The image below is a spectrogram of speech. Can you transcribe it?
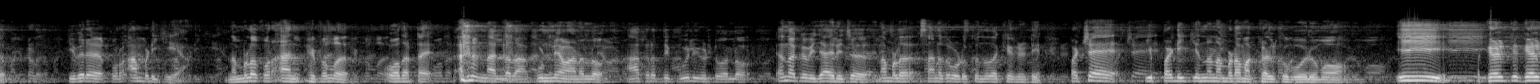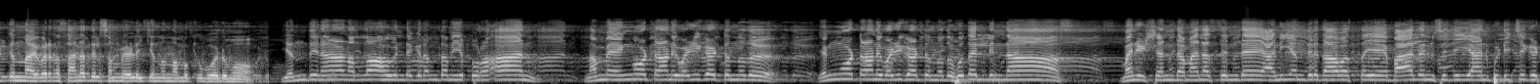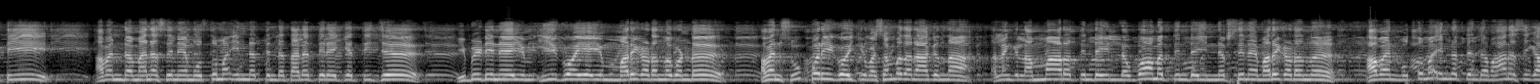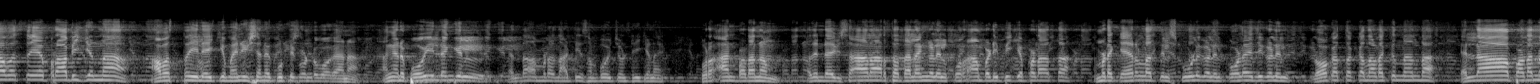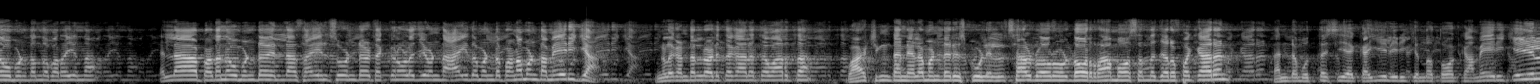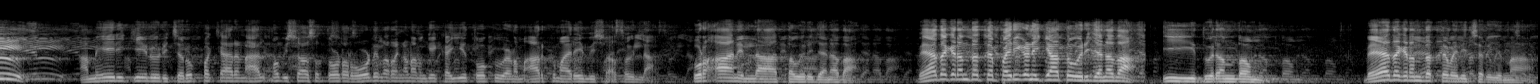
ഇവർ ഖുർആൻ പഠിക്കുക നമ്മൾ ഖുർആൻ ഹിഫൾ ഓതട്ടെ. നല്ലതാ പുണ്യമാണല്ലോ. ആകൃതി കൂലി കിട്ടുമല്ലോ എന്നൊക്കെ വിചാരിച്ച് നമ്മൾ സനത് കൊടുക്കുന്നതൊക്കെ കിട്ടി. പക്ഷേ ഈ പഠിക്കുന്ന നമ്മുടെ മക്കൾക്ക് പോലുമോ? ഈ കേൾക്ക് കേൾക്കുന്ന ഇവരുടെ സനദിൽ സമ്മേളിക്കുന്ന നമുക്ക് പോലുമോ? എന്തിനാണ് അള്ളാഹുവിന്റെ ഗ്രന്ഥം ഈ ഖുർആൻ? നമ്മെ എങ്ങോട്ടാണ് വഴികാട്ടുന്നത് എങ്ങോട്ടാണ് വഴികാട്ടുന്നത് ഹുദല്ലിന്നാസ് മനുഷ്യന്റെ മനസ്സിന്റെ അനിയന്ത്രിതാവസ്ഥയെ ബാലൻസ് ചെയ്യാൻ പിടിച്ചു കെട്ടി അവന്റെ മനസ്സിനെ മുത്തുമ ഇന്നത്തിന്റെ തലത്തിലേക്ക് എത്തിച്ച് ഇബിഡിനെയും ഈഗോയെയും മറികടന്നുകൊണ്ട് അവൻ സൂപ്പർ ഈഗോയ്ക്ക് വശമ്പതനാകുന്ന അല്ലെങ്കിൽ അമ്മാറത്തിന്റെയും ലവ്വാമത്തിന്റെയും നെഫ്സിനെ മറികടന്ന് അവൻ മുത്തുമന്നത്തിന്റെ മാനസികാവസ്ഥയെ പ്രാപിക്കുന്ന അവസ്ഥയിലേക്ക് മനുഷ്യനെ കൂട്ടിക്കൊണ്ടുപോകാനാ. അങ്ങനെ പോയില്ലെങ്കിൽ എന്താ നമ്മുടെ നാട്ടിൽ സംഭവിച്ചുകൊണ്ടിരിക്കണേ? ഖുർആൻ പഠനം അതിന്റെ വിശാലാർത്ഥ തലങ്ങളിൽ ഖുർആൻ പഠിപ്പിക്കപ്പെടാത്ത നമ്മുടെ കേരളത്തിൽ സ്കൂളുകളിൽ കോളേജുകളിൽ ലോകത്തൊക്കെ നടക്കുന്ന എന്താ? എല്ലാ പഠനവും ഉണ്ടെന്ന് പറയുന്ന എല്ലാ പഠനവും ഉണ്ട് എല്ലാ സയൻസും ഉണ്ട് ടെക്നോളജി ഉണ്ട് ആയുധമുണ്ട് പണമുണ്ട് അമേരിക്ക. നിങ്ങൾ കണ്ടല്ലോ അടുത്ത കാലത്തെ വാർത്ത. വാഷിങ്ടൺ എലമെന്ററി സ്കൂളിൽ സാൽവഡോർ റാമോസ് എന്ന ചെറുപ്പക്കാരൻ തന്റെ മുത്തശ്ശിയെ കയ്യിലിരിക്കുന്ന തോക്ക് അമേരിക്കയിൽ. അമേരിക്കയിൽ ഒരു ചെറുപ്പക്കാരൻ ആത്മവിശ്വാസത്തോടെ റോഡിൽ ഇറങ്ങണമെങ്കിൽ കയ്യിൽ തോക്ക് വേണം. ആർക്കും ആരെയും വിശ്വാസമില്ല. ഖുർആാനില്ലാത്ത ഒരു ജനത. വേദഗ്രന്ഥത്തെ പരിഗണിക്കാത്ത ഒരു ജനത. ഈ ദുരന്തം വേദഗ്രന്ഥത്തെ വലിച്ചെറിയുന്ന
